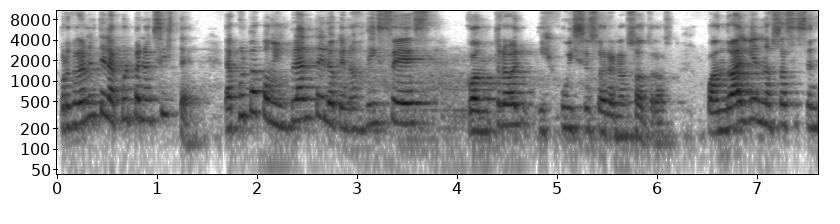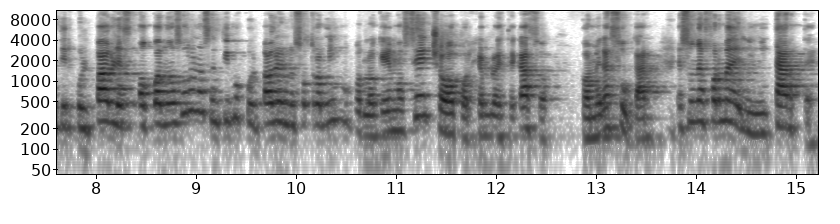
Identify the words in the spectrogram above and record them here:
Porque realmente la culpa no existe. La culpa como implante lo que nos dice es control y juicio sobre nosotros. Cuando alguien nos hace sentir culpables o cuando nosotros nos sentimos culpables nosotros mismos por lo que hemos hecho, por ejemplo en este caso, comer azúcar, es una forma de limitarte.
